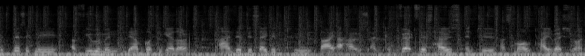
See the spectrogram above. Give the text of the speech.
It's basically a few women, they have got together and they've decided to buy a house and convert this house into a small Thai restaurant.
